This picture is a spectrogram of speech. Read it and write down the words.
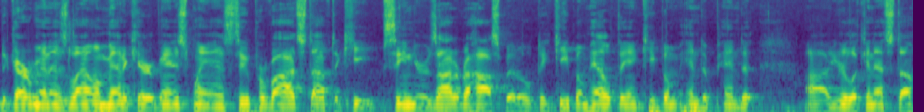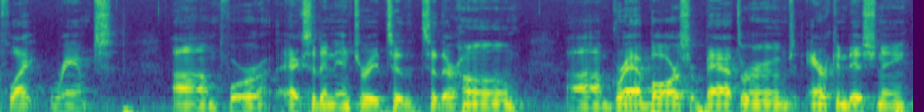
the government is allowing Medicare Advantage plans to provide stuff to keep seniors out of the hospital, to keep them healthy and keep them independent. Uh, you're looking at stuff like ramps um, for exit and entry to, to their home, um, grab bars for bathrooms, air conditioning,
